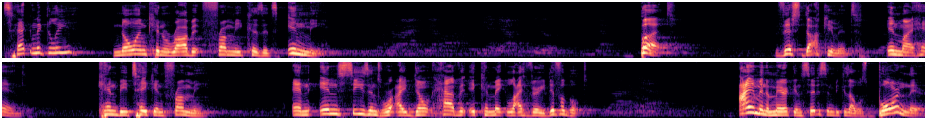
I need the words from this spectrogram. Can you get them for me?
technically, no one can rob it from me because it's in me. But this document in my hand can be taken from me. And in seasons where I don't have it, it can make life very difficult. I am an American citizen because I was born there.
